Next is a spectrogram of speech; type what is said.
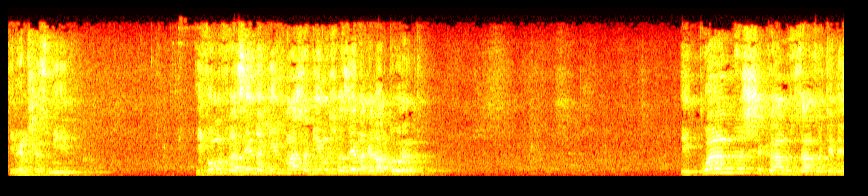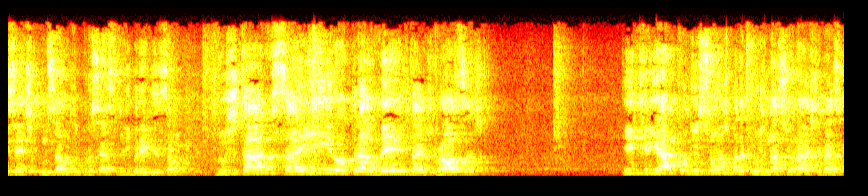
Tivemos que assumir. E fomos fazendo aquilo que nós sabíamos fazer naquela altura. E quando chegamos nos anos 86, começamos o processo de liberalização do Estado sair outra vez das roças e criar condições para que os nacionais tivessem,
